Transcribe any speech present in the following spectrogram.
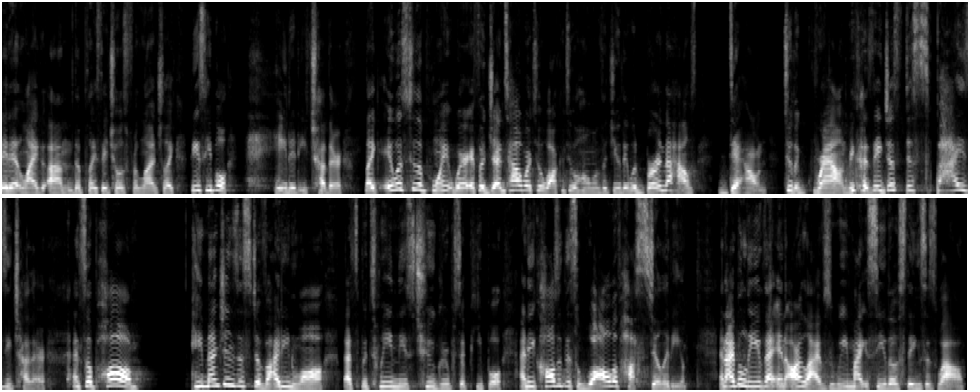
they didn't like um, the place they chose for lunch. Like, these people hated each other. Like, it was to the point where if a Gentile were to walk into a home of a Jew, they would burn the house down to the ground because they just despise each other. And so, Paul he mentions this dividing wall that's between these two groups of people, and he calls it this wall of hostility. And I believe that in our lives, we might see those things as well.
